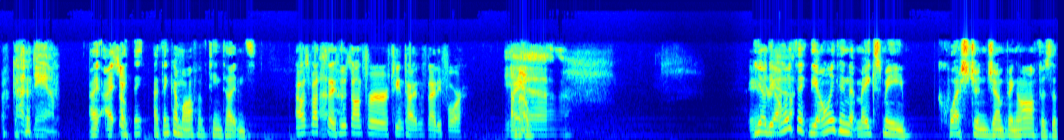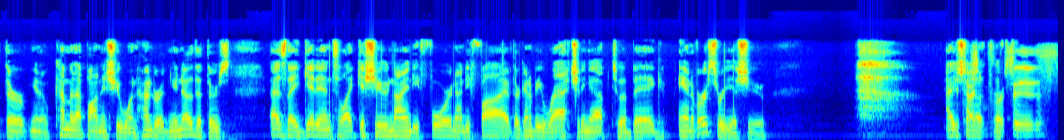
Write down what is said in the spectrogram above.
god damn. I, I, So- I think I think I'm off of Teen Titans. I was about to say, Uh, who's on for Teen Titans '94? Yeah. Yeah, the only thing the only thing that makes me question jumping off is that they're you know coming up on issue 100, and you know that there's as they get into like issue 94, 95, they're going to be ratcheting up to a big anniversary issue. I just Time don't versus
